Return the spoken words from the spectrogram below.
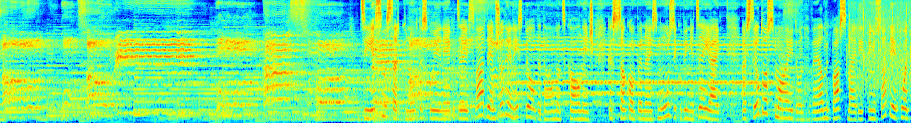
caur un caurīt, Dziesmas ar Knuta Skujinieka dzējas vārdiem šodien izpilda Dalmans Kalniņš, kas sakomponējis mūziku viņa dzējai. Ar silto smaidu un vēlmi pasmaidīt viņu satiekot,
